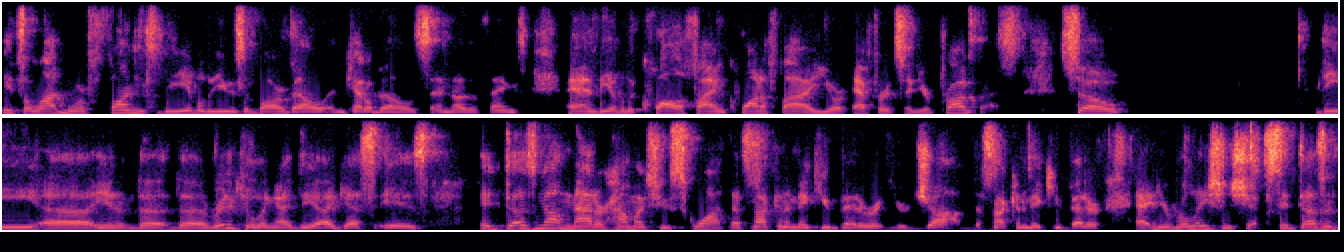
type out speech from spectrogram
it's a lot more fun to be able to use a barbell and kettlebells and other things and be able to qualify and quantify your efforts and your progress. So the uh, you know the the ridiculing idea, I guess, is it does not matter how much you squat. That's not going to make you better at your job. That's not going to make you better at your relationships. It doesn't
